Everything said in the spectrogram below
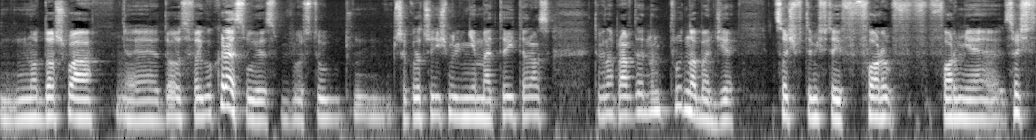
no doszła e, do swojego kresu, jest po prostu przekroczyliśmy linię mety i teraz tak naprawdę no, trudno będzie coś w, tym, w tej for, w formie, coś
